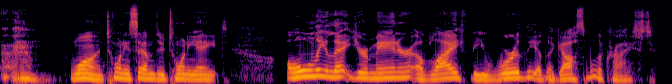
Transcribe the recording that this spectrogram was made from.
1 27 through 28. Only let your manner of life be worthy of the gospel of Christ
